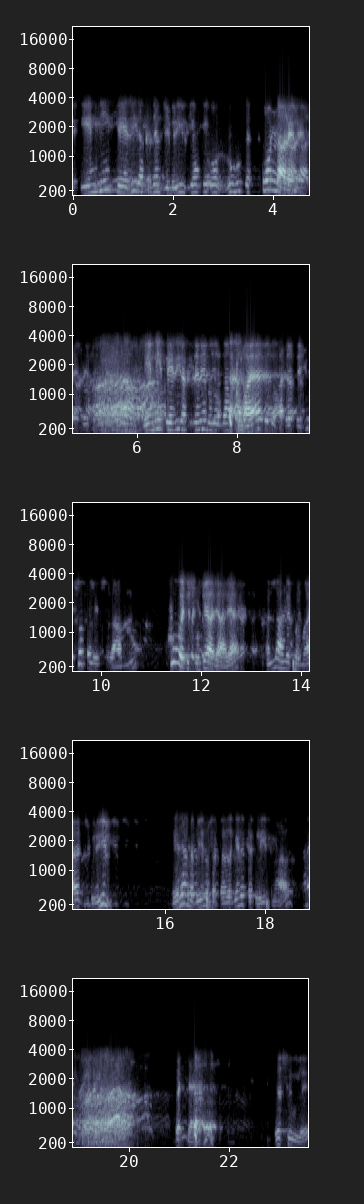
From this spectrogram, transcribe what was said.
تو اتنی تیزی رکھ دیں جبریل کیونکہ وہ روح کے کون نہ رہے اتنی تیزی رکھ دیں بزرگوں نے فرمایا کہ حضرت یوسف علیہ السلام نو خوہ وچ چھٹیا جا رہا ہے، اللہ نے فرمایا، جبریل، میرے نبی نو سٹن لگے نے تکلیف نال۔ بچہ رسول ہے،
